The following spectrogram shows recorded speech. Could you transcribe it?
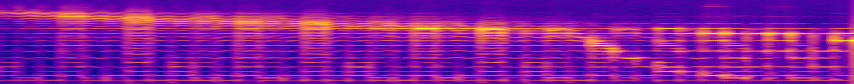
Thank you.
